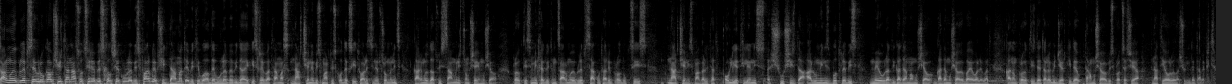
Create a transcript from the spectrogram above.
წარმოებლებს ევროკავშირთან ასოცირების ხელშეკრულების ფარგლებში დამატებითი ვალდებულებები დაეკისრებათ ამას ნარჩენების მართვის კოდექსი ითვალისწინებს, რომელიც გარემოს დაცვის სამინისტრომ შეიმუშავა. პროექტის მიხედვით წარმოებლებს საკუთარი პროდუქციის ნარჩენის, მაგალითად პოლიეთილენის შუშის და ალუმინის ბოთლების მეორადი გადამუშავება ევალებათ. კანონ პროექტის დეტალები ჯერ კიდევ დამუშავების პროცესშია. ნათია ორველაშვილი დეტალებით.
